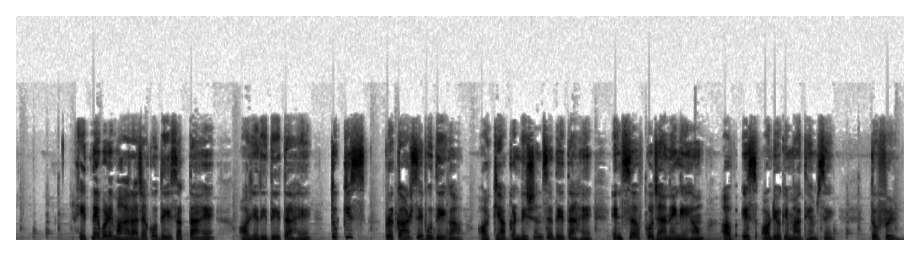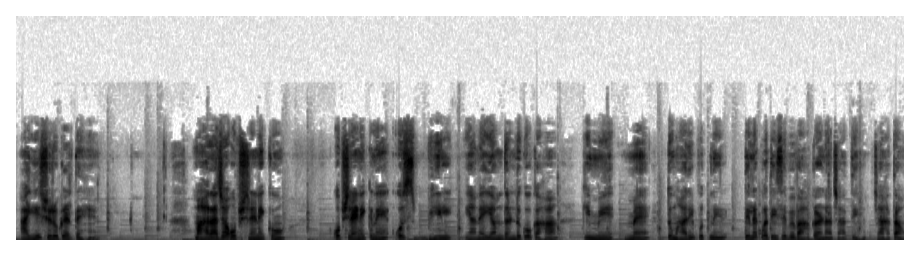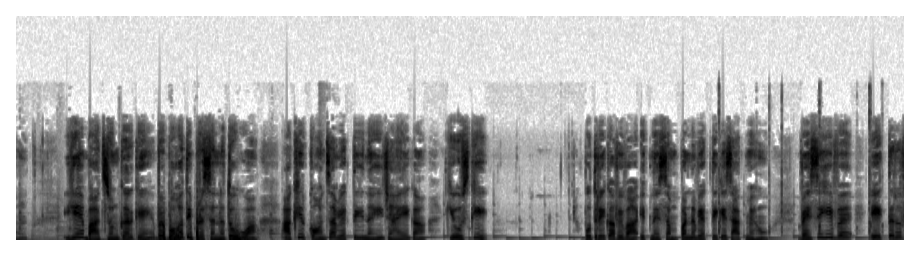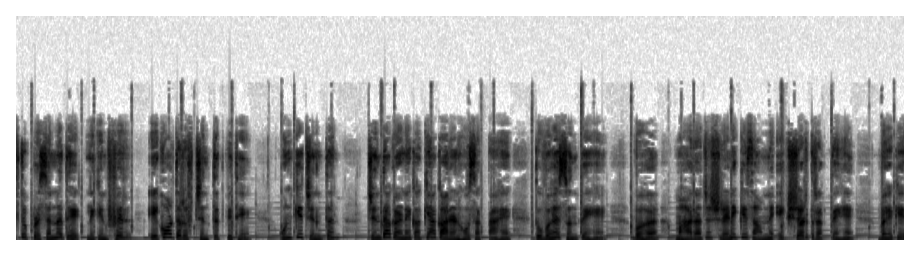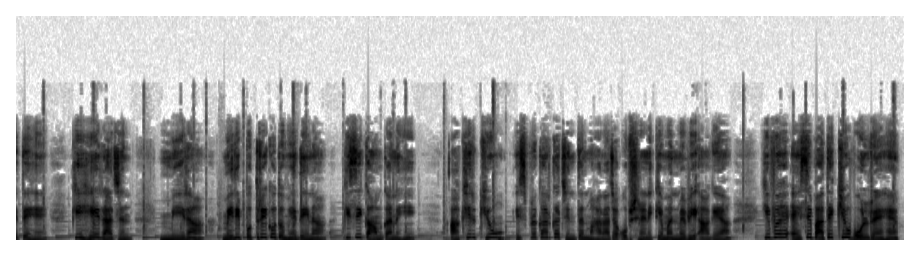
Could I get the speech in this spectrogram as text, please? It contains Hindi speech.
इतने बड़े महाराजा को दे सकता है और यदि देता है तो किस प्रकार से वो देगा और क्या कंडीशन से देता है, इन सबको जानेंगे हम अब इस ऑडियो के माध्यम से। तो फिर आइए शुरू करते हैं। महाराजा उपश्रेणिक को, उपश्रेणिक ने उस भील, यानी यमदंड को कहा कि मैं मैं तुम्हारी पुतनी तिलकवती से विवाह करना चाहती हूँ, चाहता हूँ। यह बात सुन करके वह बहुत ही प्रसन्न तो हुआ। आखिर कौन सा व्यक्ति नहीं चाहेगा कि उसकी पुत्री का विवाह इतने संपन्न व्यक्ति के साथ में हो? वैसे ही वह एक तरफ़ तो प्रसन्न थे, लेकिन फिर एक और तरफ़ चिंतित भी थे। उनके चिंतन, चिंता करने का क्या कारण हो सकता है? तो वह सुनते हैं। वह महाराजा श्रेणी के सामने एक शर्त रखते हैं। वह कहते हैं कि, हे राजन, मेरा मेरी पुत्री को तुम्हें देना किसी काम का नहीं। आखिर क्यों? इस प्रकार का चिंतन महाराजा उपश्रेणी के मन में भी आ गया कि वह ऐसी बातें क्यों बोल रहे हैं।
